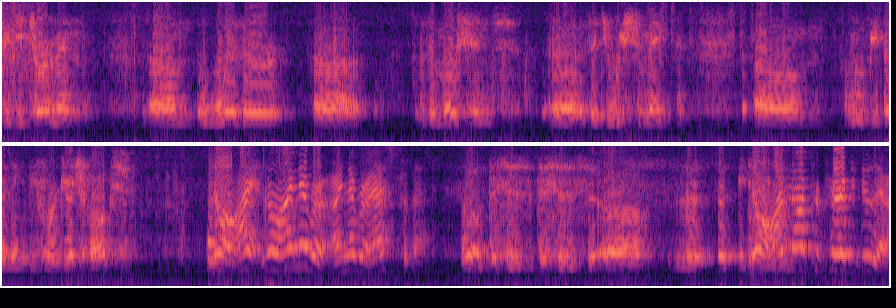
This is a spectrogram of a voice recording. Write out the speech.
to determine um, whether uh, the motions uh, that you wish to make um, will be pending before Judge Fox. No, I no, I never, I never asked for that. Well, this is this is uh, the, me No, I'm not prepared to do that.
